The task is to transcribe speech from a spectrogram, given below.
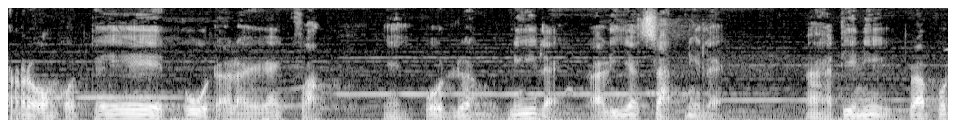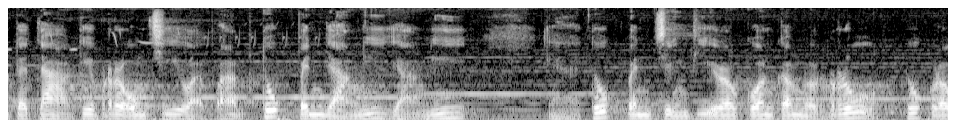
พระองค์ก็เทศพูดอะไรให้ฟังนี่พูดเรื่องนี้แหละ อริยสัจนี่แหละทีนี้พระพุทธเจ้าที่พระองค์ชี้ว่าทุกเป็นอย่างนี้อย่างนี้ทุกเป็นสิ่งที่เราควรกำหนดรู้ ทุกเรา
